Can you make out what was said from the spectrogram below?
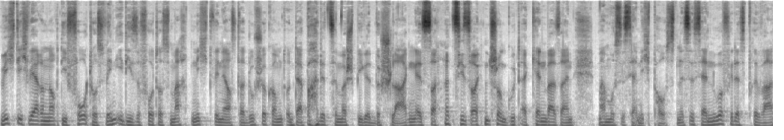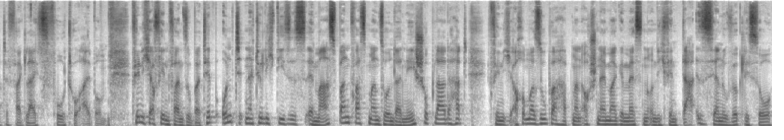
Wichtig wären noch die Fotos, wenn ihr diese Fotos macht, nicht wenn ihr aus der Dusche kommt und der Badezimmerspiegel beschlagen ist, sondern sie sollten schon gut erkennbar sein. Man muss es ja nicht posten. Es ist ja nur für das private Vergleichsfotoalbum. Finde ich auf jeden Fall ein super Tipp und natürlich diese dieses äh, Maßband, was man so in der Nähschublade hat, finde ich auch immer super, hat man auch schnell mal gemessen und ich finde, da ist es ja nur wirklich so,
